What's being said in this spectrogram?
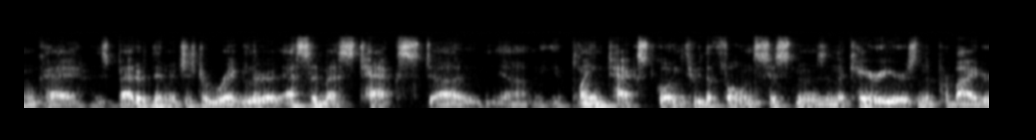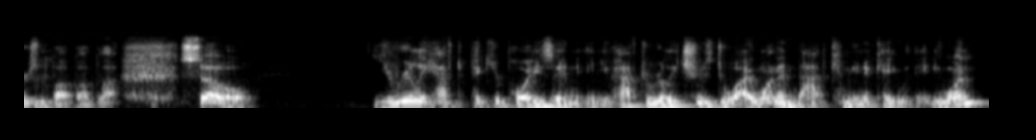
Okay, it's better than just a regular SMS text, uh, uh, plain text going through the phone systems and the carriers and the providers mm-hmm. and blah blah blah. So you really have to pick your poison, and you have to really choose: Do I want to not communicate with anyone?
